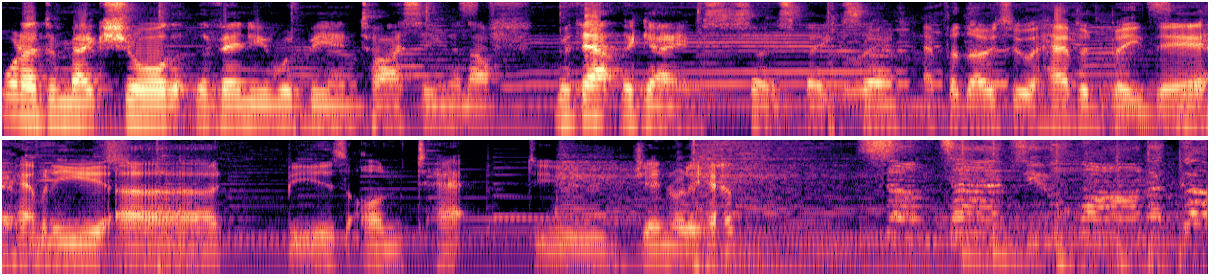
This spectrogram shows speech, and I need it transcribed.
Wanted to make sure that the venue would be enticing enough without the games, so to speak. So, and for those who haven't been there, yeah. how many uh, beers on tap do you generally have? Sometimes you wanna go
